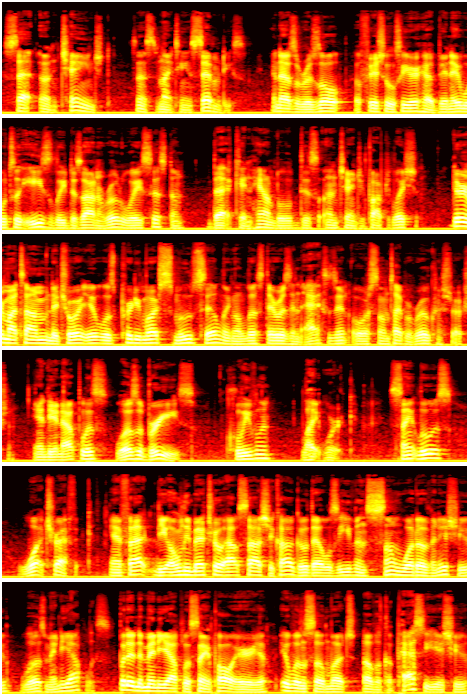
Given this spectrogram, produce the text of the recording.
sat unchanged since the 1970s. And as a result, officials here have been able to easily design a roadway system that can handle this unchanging population. During my time in Detroit, it was pretty much smooth sailing unless there was an accident or some type of road construction. Indianapolis was a breeze. Cleveland, light work. St. Louis, what traffic? In fact, the only metro outside Chicago that was even somewhat of an issue was Minneapolis. But in the Minneapolis St. Paul area, it wasn't so much of a capacity issue,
